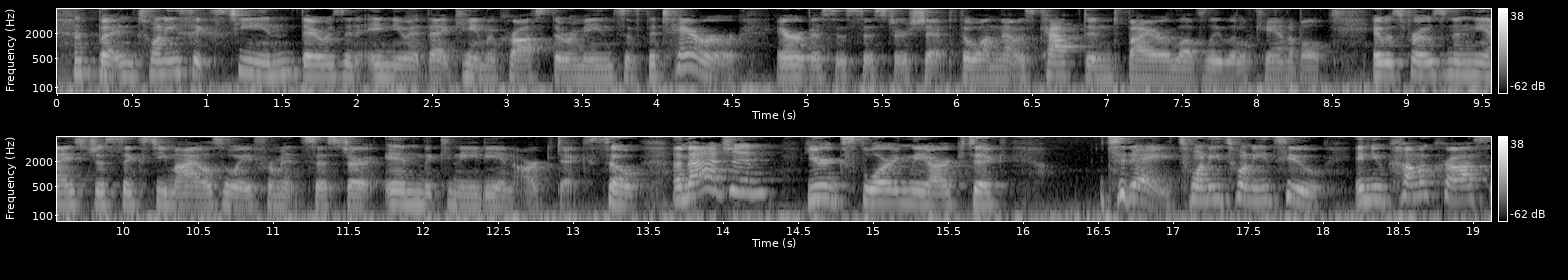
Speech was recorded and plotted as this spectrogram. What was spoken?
but in 2016, there was an Inuit that came across the remains of the Terror, Erebus' sister ship, the one that was captained by our lovely little cannibal. It was frozen in the ice just 60 miles away from its sister in the Canadian Arctic. So, imagine you're exploring the Arctic today, 2022, and you come across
